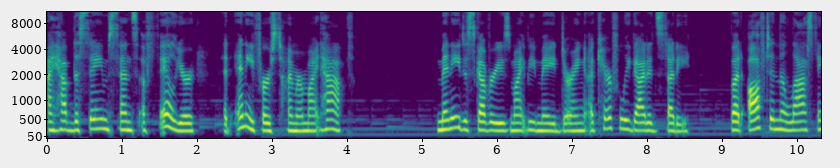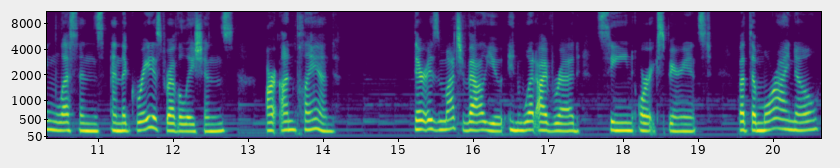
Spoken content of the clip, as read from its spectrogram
I have the same sense of failure that any first timer might have. Many discoveries might be made during a carefully guided study, but often the lasting lessons and the greatest revelations are unplanned. There is much value in what I've read, seen, or experienced, but the more I know,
